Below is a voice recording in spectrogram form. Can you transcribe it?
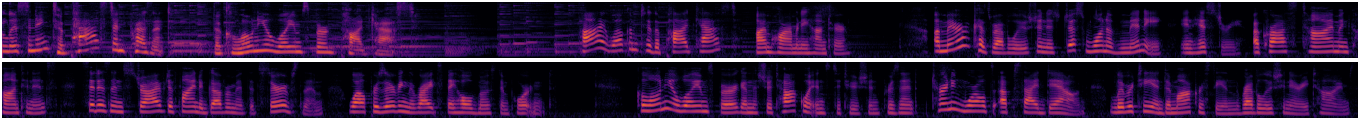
listening to Past and Present, the Colonial Williamsburg podcast. Hi, welcome to the podcast. I'm Harmony Hunter. America's revolution is just one of many in history. Across time and continents, citizens strive to find a government that serves them while preserving the rights they hold most important. Colonial Williamsburg and the Chautauqua Institution present Turning Worlds Upside Down Liberty and Democracy in Revolutionary Times,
